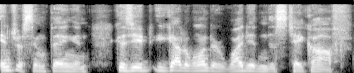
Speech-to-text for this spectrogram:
interesting thing, and because you you got to wonder why didn't this take off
